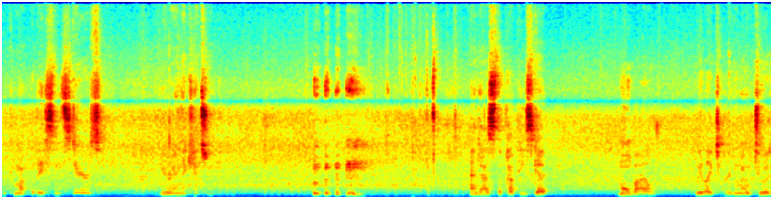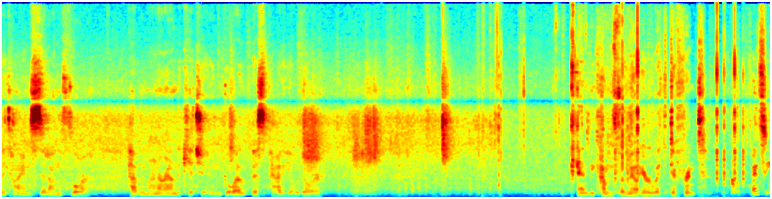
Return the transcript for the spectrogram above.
you come up the basement stairs, you're in the kitchen. and as the puppies get mobile, we like to bring them out two at a time, sit on the floor, have them run around the kitchen, go out this patio door, and become familiar with different, Quincy,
